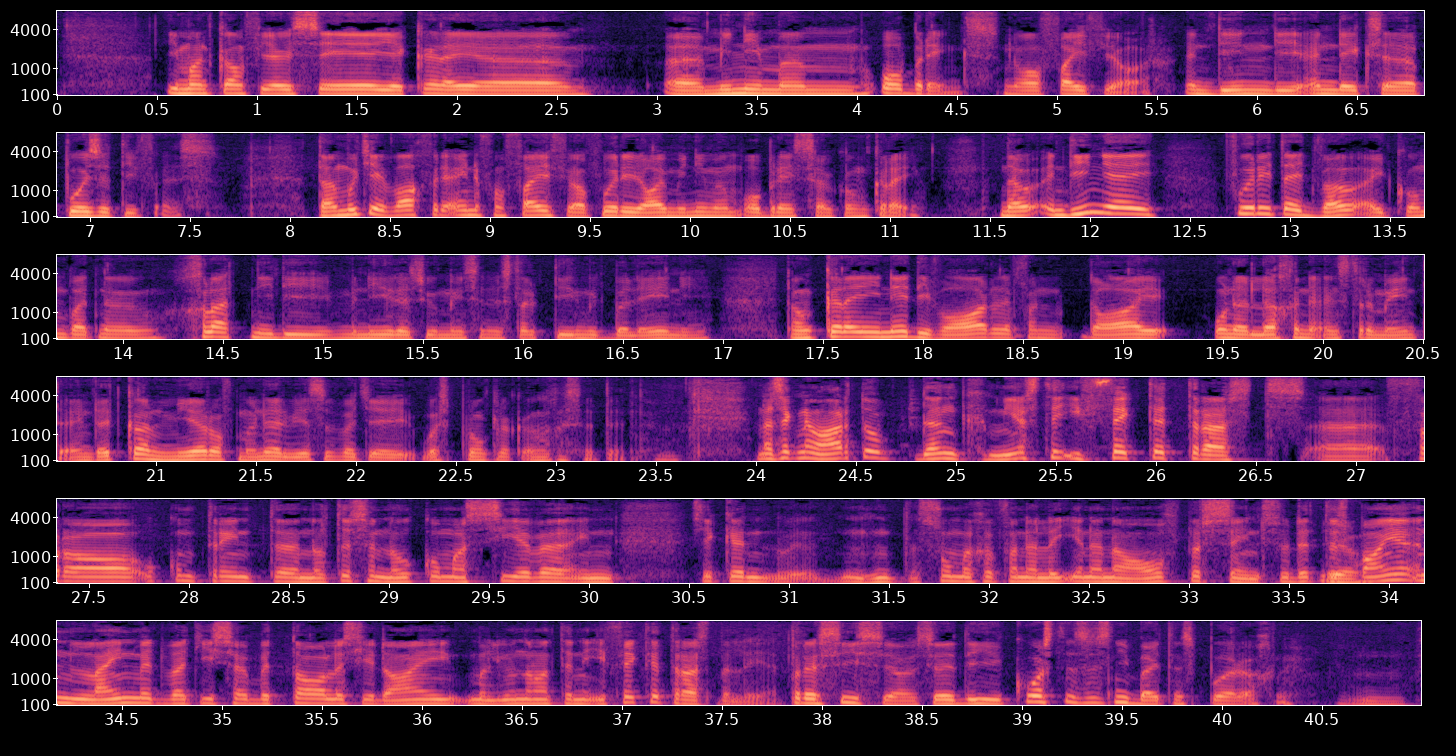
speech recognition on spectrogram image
iemand kan vir jou sê jy kry 'n uh, 'n minimum opbrengs na 5 jaar indien die indeks positief is. Dan moet jy wag vir die einde van 5 jaar voor jy daai minimum opbrengs sou kon kry. Nou indien jy voor die tyd wou uitkom wat nou glad nie die manier is hoe mense 'n struktuur moet belê nie, dan kry jy net die waarde van daai onderliggende instrumente en dit kan meer of minder wees as wat jy oorspronklik ingesit het. En as ek nou hardop dink, meeste effekte trusts uh vra ook omtrent 0 uh, tussen 0,7 en seker sommige van hulle 1.5%. So dit is ja. baie in lyn met wat jy sou betaal as jy daai miljoen rand in 'n effekte trust belê. Presies ja, so die kostes is nie buitensporig nie. Hmm.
